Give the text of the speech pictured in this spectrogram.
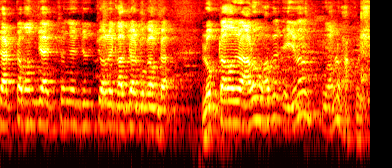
চারটা মঞ্চে একসঙ্গে যদি চলে কালচারাল প্রোগ্রামটা লোকটা আমাদের আরও হবে। এই জন্য আমরা ভাগ করেছি।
